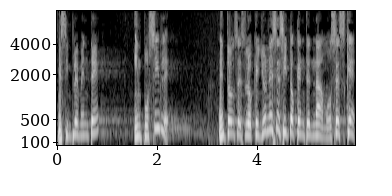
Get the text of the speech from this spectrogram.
Es simplemente imposible. Entonces, lo que yo necesito que entendamos es que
